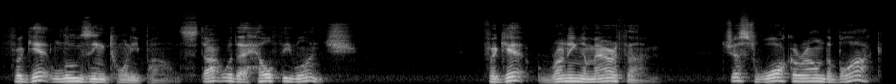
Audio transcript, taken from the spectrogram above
Forget losing 20 pounds. Start with a healthy lunch. Forget running a marathon. Just walk around the block.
